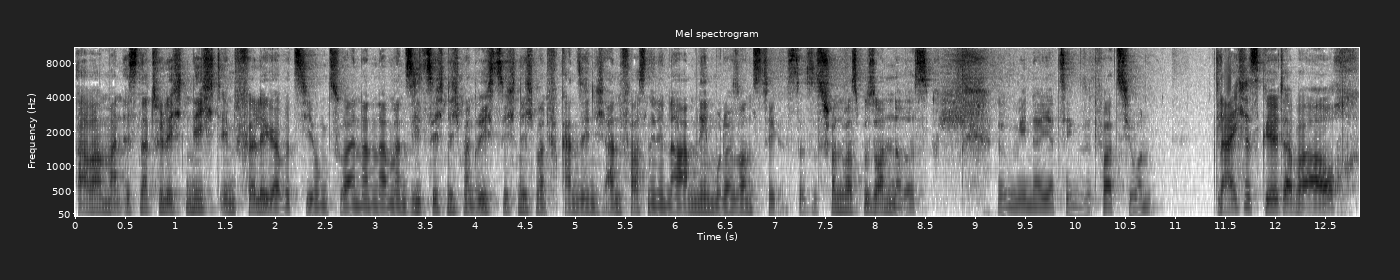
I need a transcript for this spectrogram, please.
Aber man ist natürlich nicht in völliger Beziehung zueinander. Man sieht sich nicht, man riecht sich nicht, man kann sich nicht anfassen, in den Arm nehmen oder sonstiges. Das ist schon was Besonderes irgendwie in der jetzigen Situation. Gleiches gilt aber auch,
